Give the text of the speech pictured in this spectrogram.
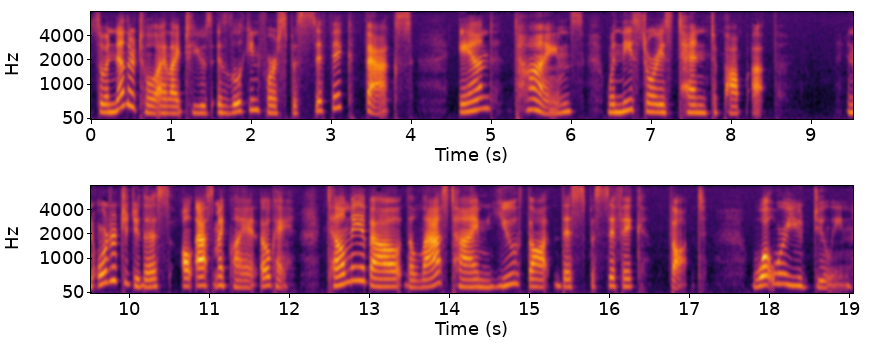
So another tool I like to use is looking for specific facts and times when these stories tend to pop up. In order to do this, I'll ask my client, okay, tell me about the last time you thought this specific thought. What were you doing?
